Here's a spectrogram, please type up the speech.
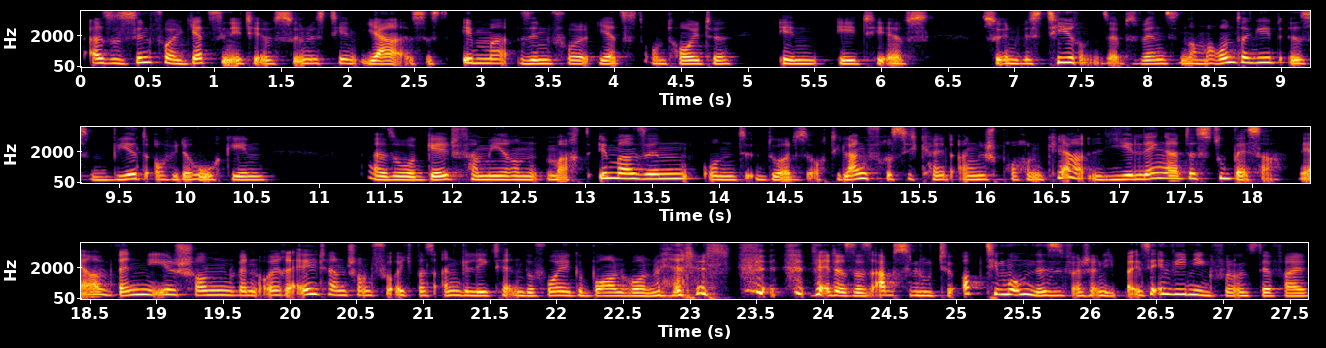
Also es ist sinnvoll, jetzt in ETFs zu investieren. Ja, es ist immer sinnvoll, jetzt und heute in ETFs zu investieren. Selbst wenn es nochmal runtergeht, es wird auch wieder hochgehen. Also Geld vermehren macht immer Sinn und du hattest auch die Langfristigkeit angesprochen. Klar, je länger, desto besser. Ja, wenn ihr schon, wenn eure Eltern schon für euch was angelegt hätten, bevor ihr geboren worden werdet, wäre das das absolute Optimum. Das ist wahrscheinlich bei sehr wenigen von uns der Fall.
